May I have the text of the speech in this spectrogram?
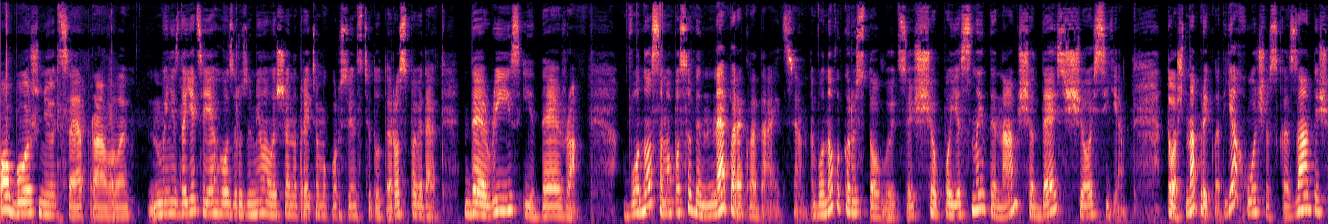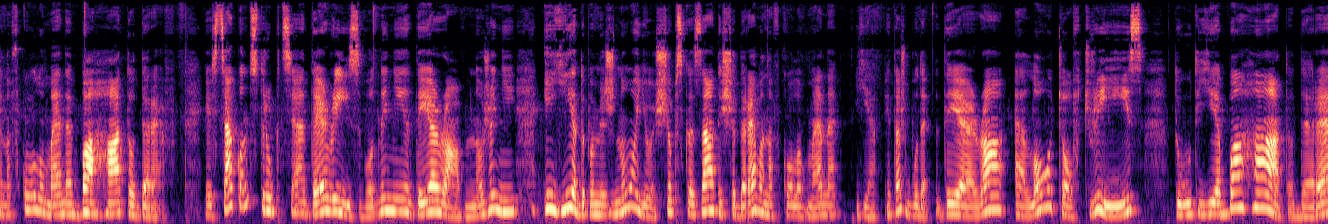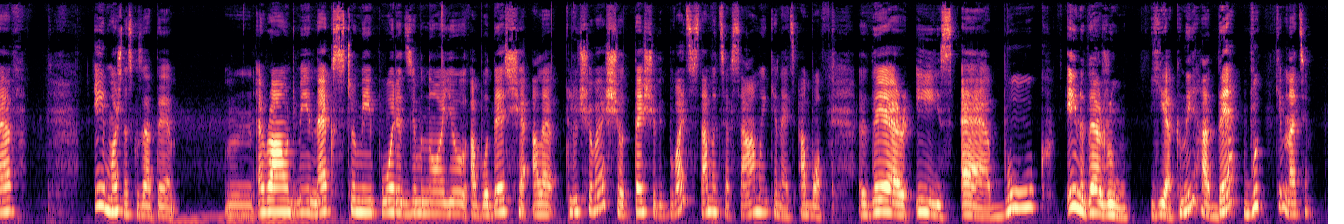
Обожнюю це правило. Мені здається, я його зрозуміла лише на третьому курсі інституту. Розповідаю. There is і there are. Воно само по собі не перекладається. Воно використовується, щоб пояснити нам, що десь щось є. Тож, наприклад, я хочу сказати, що навколо мене багато дерев. І ось ця конструкція there is в однині, there are в множині і є допоміжною, щоб сказати, що дерева навколо в мене є. І теж буде there are a lot of trees. Тут є багато дерев. І можна сказати around me, next to me, поряд зі мною або десь ще. Але ключове, що те, що відбувається, ставиться в самий кінець. Або There is a book in the room. Є книга, де в кімнаті.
